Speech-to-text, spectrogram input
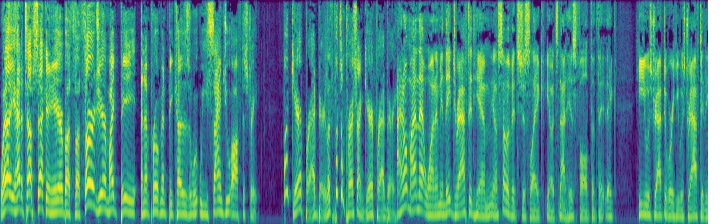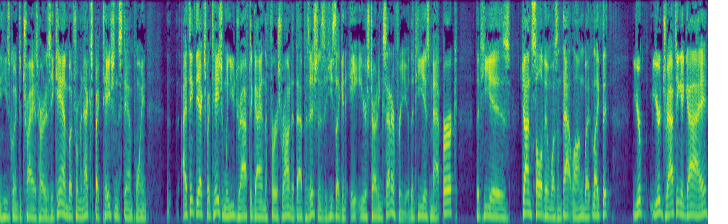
well, you had a tough second year, but the third year might be an improvement because we- signed you off the street. How about Garrett Bradbury? Let's put some pressure on Garrett Bradbury. I don't mind that one. I mean, they drafted him. You know, some of it's just like you know, it's not his fault that they like he was drafted where he was drafted, and he's going to try as hard as he can. But from an expectation standpoint, I think the expectation when you draft a guy in the first round at that position is that he's like an eight-year starting center for you. That he is Matt Birk. That he is John Sullivan wasn't that long, but like that you're you're drafting a guy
